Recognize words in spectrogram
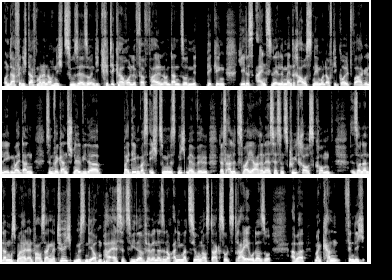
Und da finde ich, darf man dann auch nicht zu sehr so in die Kritikerrolle verfallen und dann so Nitpicking jedes einzelne Element rausnehmen und auf die Goldwaage legen, weil dann sind wir ganz schnell wieder bei dem, was ich zumindest nicht mehr will, dass alle zwei Jahre ein Assassin's Creed rauskommt, sondern dann muss man halt einfach auch sagen, natürlich müssen die auch ein paar Assets wiederverwenden. Da sind auch Animationen aus Dark Souls 3 oder so. Aber man kann, finde ich,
